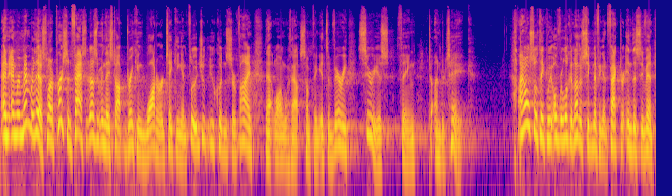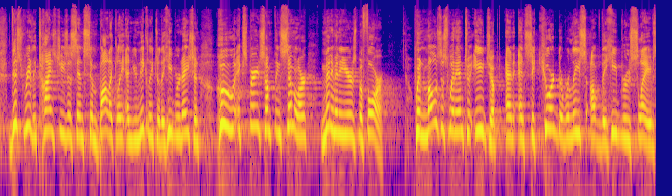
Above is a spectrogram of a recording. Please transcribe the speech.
And, and remember this when a person fasts, it doesn't mean they stop drinking water or taking in fluids. You, you couldn't survive that long without something. It's a very serious thing to undertake. I also think we overlook another significant factor in this event. This really ties Jesus in symbolically and uniquely to the Hebrew nation who experienced something similar many, many years before. When Moses went into Egypt and, and secured the release of the Hebrew slaves,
